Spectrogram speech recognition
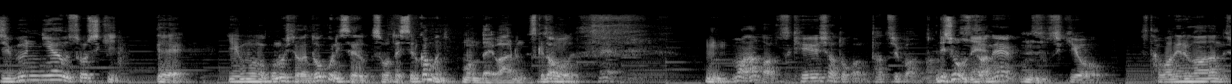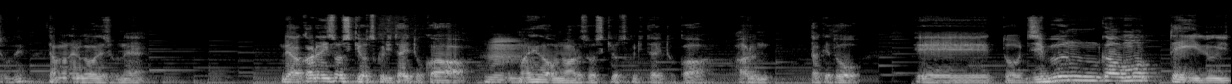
自分に合う組織っていうものをこの人がどこにせ想定してるかも問題はあるんですけど。そうですね。うん。まあなんか経営者とかの立場なんでしょうねかね。うん組織を束ねる側なんでしょうね。玉ねる側でしょうね。で、明るい組織を作りたいとか、うんまあ、笑顔のある組織を作りたいとか、あるんだけど、えーっと、自分が思っている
